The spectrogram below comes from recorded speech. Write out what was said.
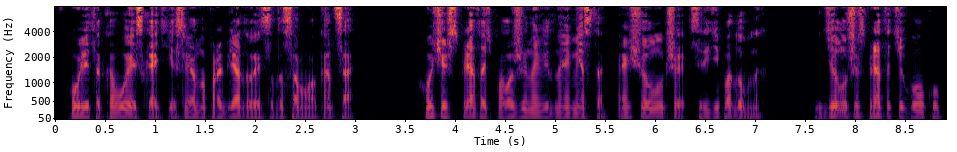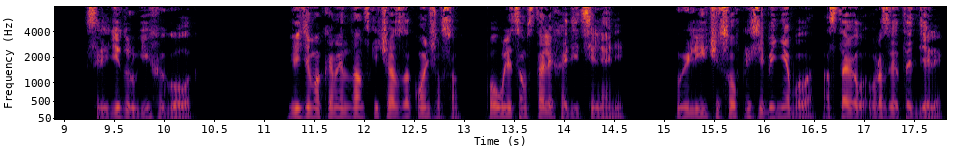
В поле-то кого искать, если оно проглядывается до самого конца? Хочешь спрятать, положи на видное место, а еще лучше, среди подобных. Где лучше спрятать иголку? Среди других иголок. Видимо, комендантский час закончился. По улицам стали ходить селяне. У Ильи часов при себе не было, оставил в разведотделе.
